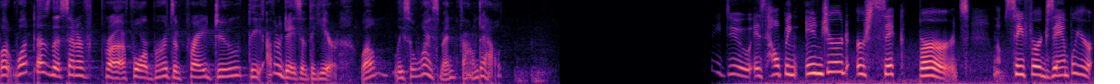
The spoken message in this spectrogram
But what does the Center for Birds of Prey do the other days of the year? Well, Lisa Wiseman found out do is helping injured or sick birds. Now, say, for example, you're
